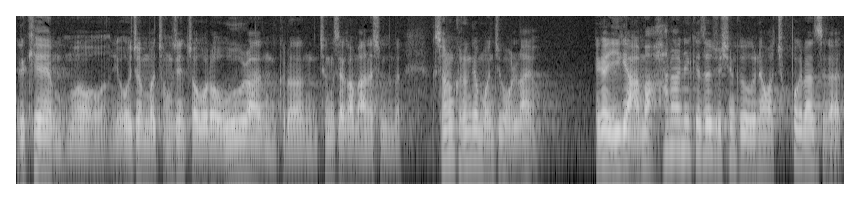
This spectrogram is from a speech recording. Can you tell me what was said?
이렇게 뭐 요즘 뭐 정신적으로 우울한 그런 증세가 많으신 분들 저는 그런 게 뭔지 몰라요. 그러니까 이게 아마 하나님께서 주신 그 은혜와 축복이라는 생각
